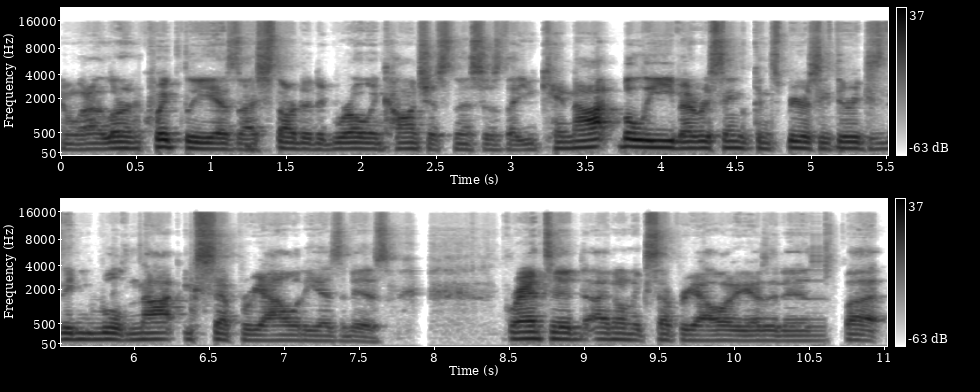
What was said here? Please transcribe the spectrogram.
And what I learned quickly as I started to grow in consciousness is that you cannot believe every single conspiracy theory because then you will not accept reality as it is. Granted, I don't accept reality as it is, but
